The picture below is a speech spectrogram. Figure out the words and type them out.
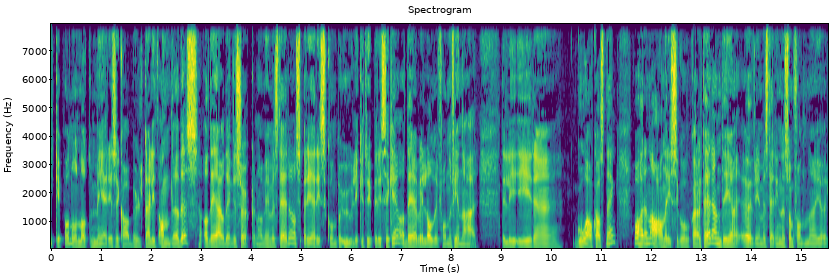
ikke på noen måte mer risikabelt. Det er litt annerledes. Og det er jo det vi søker når vi investerer, å spre risikoen på ulike typer risiko. Og det vil oljefondet finne her. Det gir eh, god avkastning og har en annen risikokarakter enn de øvrige investeringene som fondet gjør.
